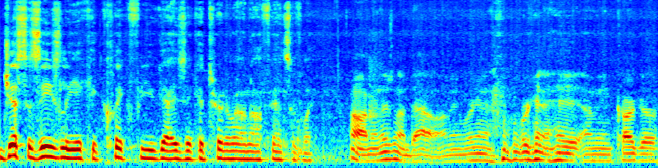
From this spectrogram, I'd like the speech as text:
just as easily it could click for you guys and could turn around offensively? Oh, I mean, there's no doubt. I mean, we're gonna we're gonna hit. I mean, Cargo,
